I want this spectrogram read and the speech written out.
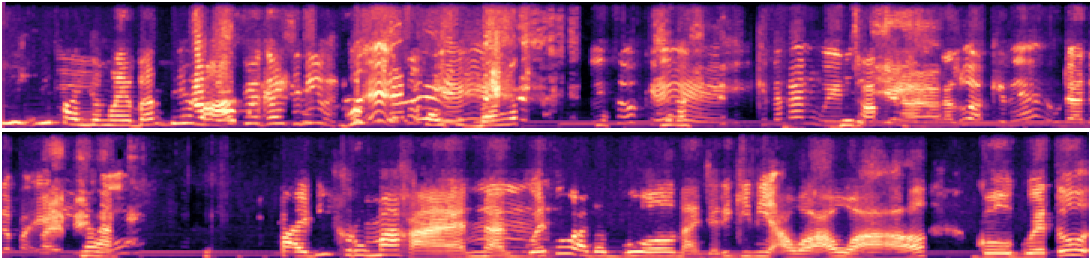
ini, ini panjang lebar deh. Maaf ya guys, ini gue eh, excited okay. banget. It's okay. Nah, Kita kan we talking. Yeah. Lalu akhirnya udah ada Pak Edi nah, itu Edi ke rumah kan. Nah, hmm. gue tuh ada goal. Nah, jadi gini awal-awal goal gue tuh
